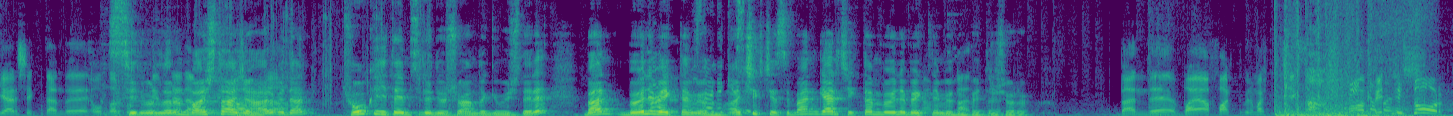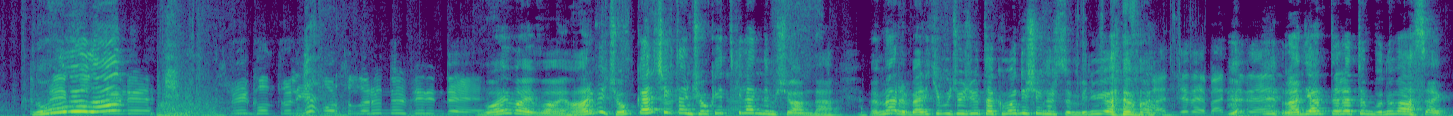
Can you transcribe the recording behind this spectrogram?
gerçekten de onları çok Silver'ların baş tacı harbiden çok iyi temsil ediyor şu anda gümüşleri. Ben böyle beklemiyordum. üzerine kesin. Açıkçası ben gerçekten böyle beklemiyordum ben de. Petrishor'u. Ben de bayağı farklı bir maç bitecek sanmıştım ama Petri zor. Ne oluyor lan? Sprey kontrolü Immortal'ların da üzerinde. Vay vay vay. Harbi çok gerçekten çok etkilendim şu anda. Ömer belki bu çocuğu takıma düşünürsün bilmiyorum. Bence de bence de. Radyantlar atıp bunu mu alsak?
